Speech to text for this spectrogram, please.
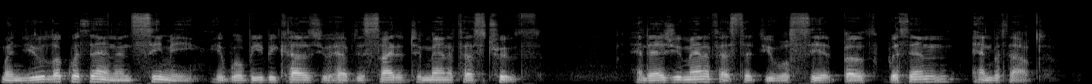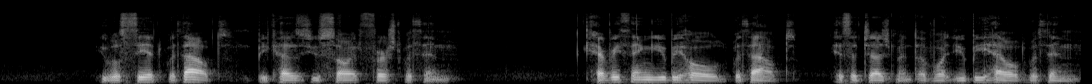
When you look within and see me, it will be because you have decided to manifest truth, and as you manifest it you will see it both within and without. You will see it without because you saw it first within. Everything you behold without is a judgment of what you beheld within.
